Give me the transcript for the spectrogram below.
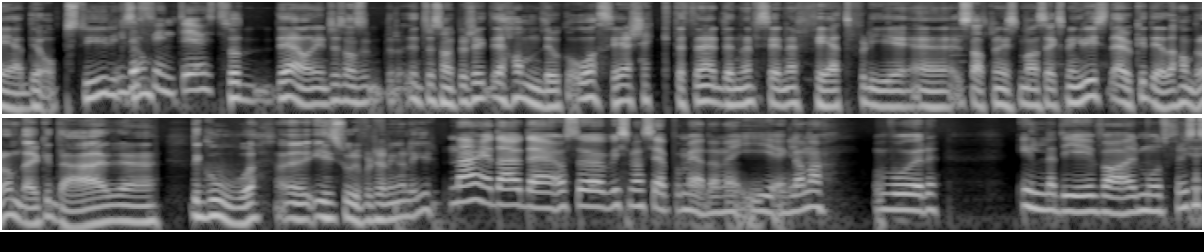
medieoppstyr. ikke sant? Definitivt. Så Det er jo et interessant, interessant prosjekt. Det handler jo ikke å se, sjekk, dette, denne serien er fet fordi eh, statsministeren har sex med en gris. Det er jo ikke det det handler om. Det er jo ikke der eh, det gode eh, i historiefortellinga ligger. Nei, det er jo det. Også hvis man ser på mediene i England, da, hvor ille de var mot f.eks.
